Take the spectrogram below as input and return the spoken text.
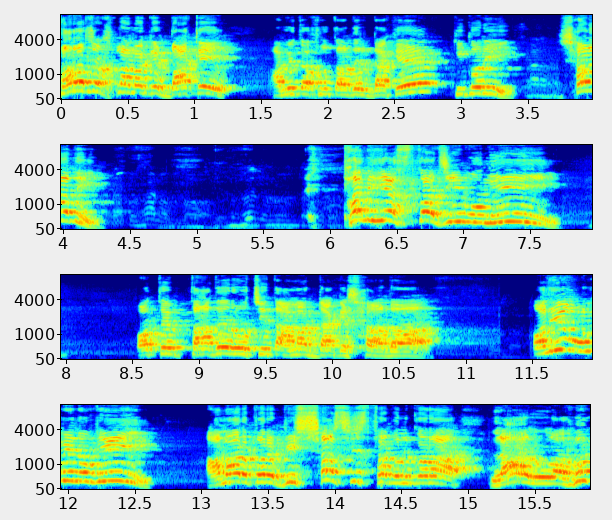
তারা যখন আমাকে ডাকে, আমি তখন তাদের ডাকে কি করি? সাড়া দিই। ফালিয়াস্তাজিবুনি অতএব তাদের উচিত আমার ডাকে সাড়া দেওয়া। অলিও অমিনবী আমার উপরে বিশ্বাস স্থাপন করা। লাল লাহুম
